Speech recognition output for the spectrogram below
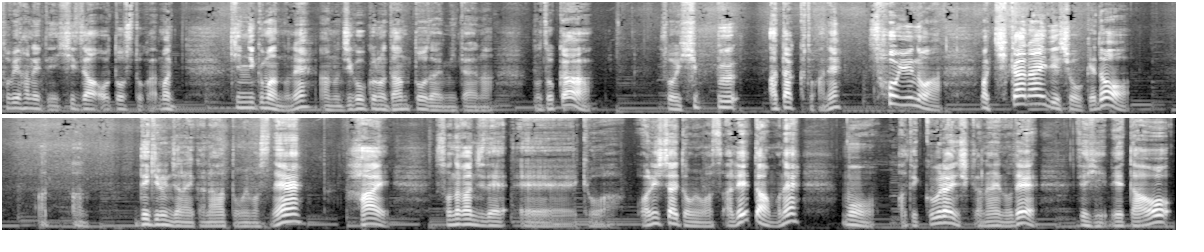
飛び跳ねて膝落とすとかまあ筋肉マンのねあの地獄の弾頭台みたいなのとかそういうヒップアタックとかね。そういうのは、まあ、効かないでしょうけどああできるんじゃないかなと思いますね。はい。そんな感じで、えー、今日は終わりにしたいと思います。あレターもねもうあと1個ぐらいにしかないので是非レターを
